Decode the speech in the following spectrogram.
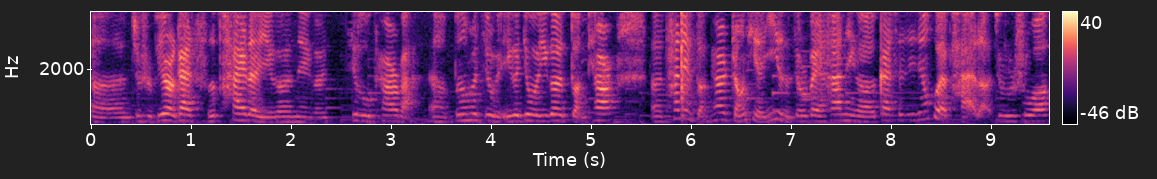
呃，就是比尔盖茨拍的一个那个纪录片儿吧，呃，不能说纪录，一个就一个短片儿，呃，他那个短片儿整体的意思就是为他那个盖茨基金会拍的，就是说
